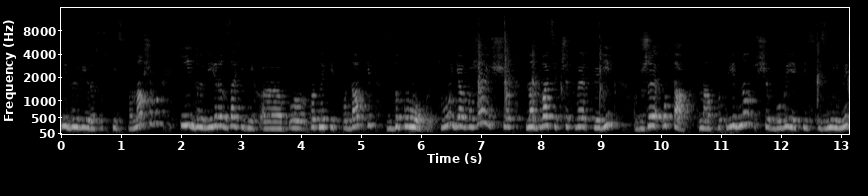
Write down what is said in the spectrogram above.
і довіра суспільства нашого, і довіра західних е, платників податків з допомогою. Тому я вважаю, що на 24 рік вже отак нам потрібно, щоб були якісь зміни,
